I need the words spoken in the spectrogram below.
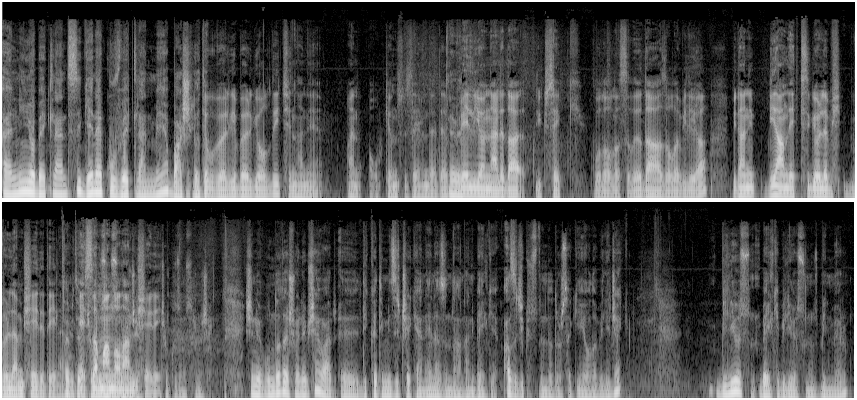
El Niño beklentisi gene kuvvetlenmeye başladı. İşte bu bölge bölge olduğu için hani hani okyanus üzerinde de evet. belli yönlerde daha yüksek bulu olasılığı daha az olabiliyor. Bir de hani bir anda etkisi görülen bir şey de değil. Yani. Tabii, tabii, Eş zamanlı olan bir şey değil. Çok uzun sürecek. Şimdi bunda da şöyle bir şey var. E, dikkatimizi çeken en azından hani belki azıcık üstünde dursak iyi olabilecek. Biliyorsun belki biliyorsunuz bilmiyorum.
